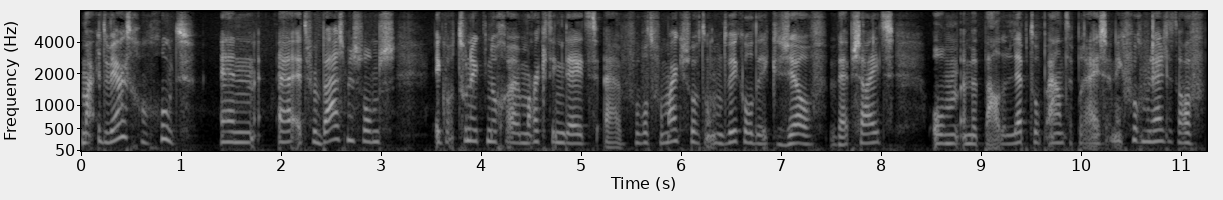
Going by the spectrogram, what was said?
Maar het werkt gewoon goed. En eh, het verbaast me soms. Ik, toen ik nog eh, marketing deed, eh, bijvoorbeeld voor Microsoft, ontwikkelde ik zelf websites om een bepaalde laptop aan te prijzen. En ik vroeg me de hele tijd af,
